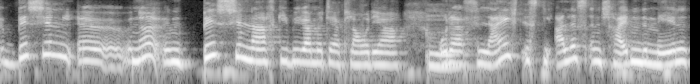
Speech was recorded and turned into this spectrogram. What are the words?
ein bisschen, äh, ne, ein bisschen nachgiebiger mit der Claudia. Mhm. Oder vielleicht ist die alles entscheidende Mail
